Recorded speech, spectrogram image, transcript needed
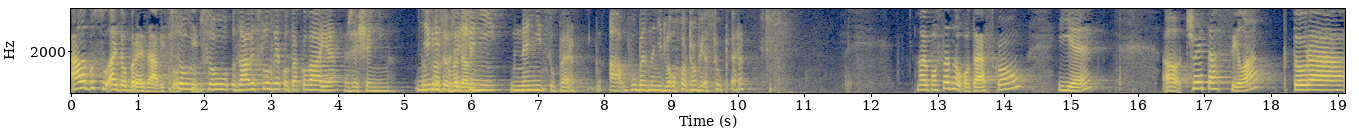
Alebo jsou aj dobré závislosti? Jsou, jsou, závislost jako taková je řešením. To Někdy to řešení není super a vůbec není dlouhodobě super. Mojou poslednou otázkou je, čo je ta sila, která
